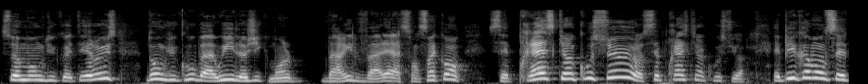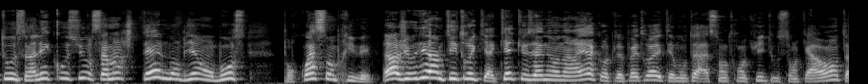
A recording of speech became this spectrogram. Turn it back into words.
ce manque du côté russe. Donc du coup, bah oui, logiquement, baril va aller à 150. C'est presque un coup sûr, c'est presque un coup sûr. Et puis comme on le sait tous, hein, les coups sûrs, ça marche tellement bien en bourse. Pourquoi s'en priver? Alors je vais vous dire un petit truc, il y a quelques années en arrière, quand le pétrole était monté à 138 ou 140,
